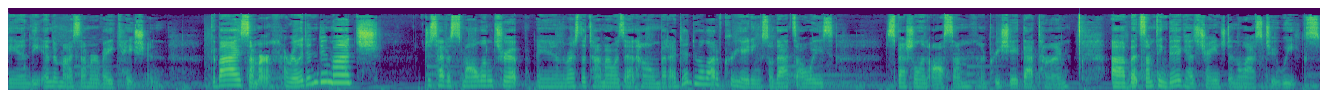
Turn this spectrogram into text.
and the end of my summer vacation. Goodbye, summer. I really didn't do much. Just had a small little trip, and the rest of the time I was at home. But I did do a lot of creating, so that's always special and awesome. I appreciate that time. Uh, but something big has changed in the last two weeks.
